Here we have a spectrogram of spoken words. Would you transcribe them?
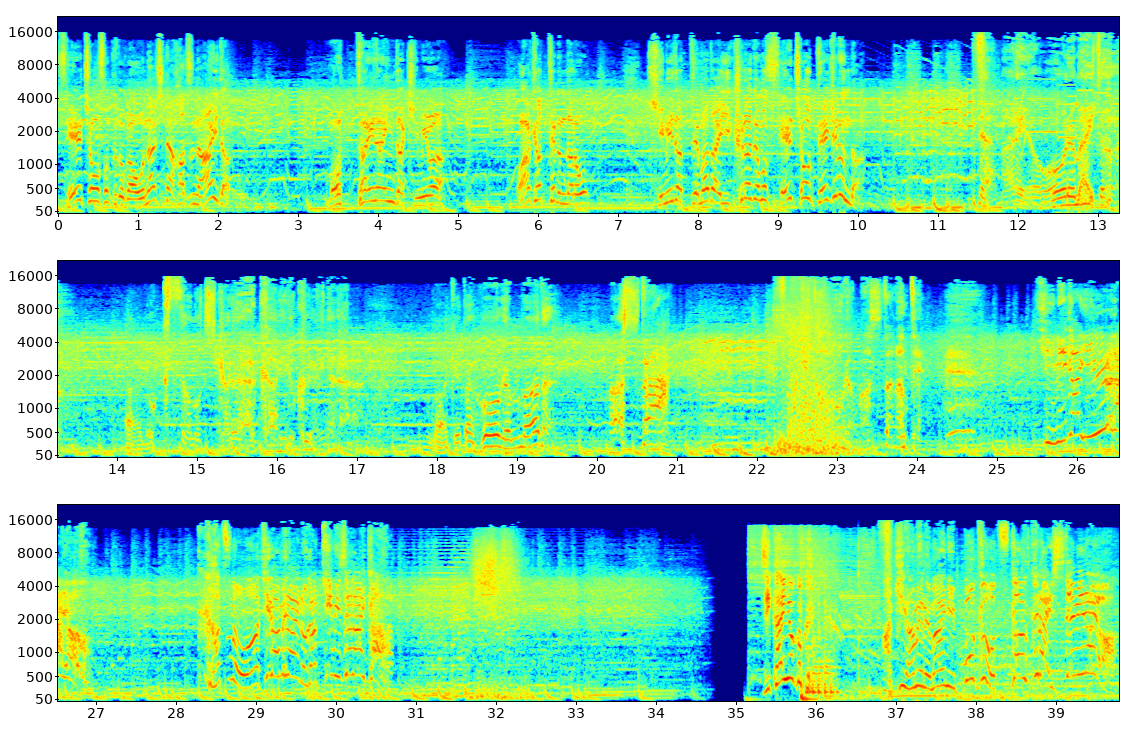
成長速度が同じなはずないだろ。もったいないんだ君は。分かってるんだろ君だってまだいくらでも成長できるんだ。黙れよオールマイト。あのクソの力借りるくらいなら負けた方がまだマシだ負けた方がマシだなんて君が言うなよ。勝つのを諦めないのが君じゃないか。次回予告。諦める前に僕を使うくらいしてみろよ。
